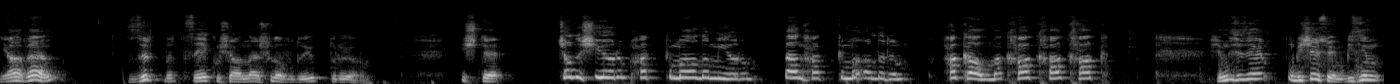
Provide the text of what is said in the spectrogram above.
Ya ben zırt pırt Z kuşağından şu lafı duyup duruyorum. İşte çalışıyorum, hakkımı alamıyorum. Ben hakkımı alırım. Hak almak, hak, hak, hak. Şimdi size bir şey söyleyeyim. Bizim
